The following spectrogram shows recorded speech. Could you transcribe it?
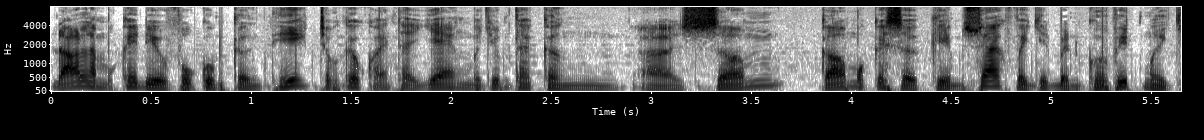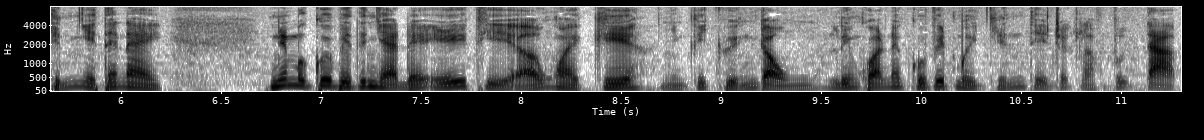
đó là một cái điều vô cùng cần thiết trong cái khoảng thời gian mà chúng ta cần uh, sớm có một cái sự kiểm soát về dịch bệnh Covid-19 như thế này. Nếu mà quý vị thính giả để ý thì ở ngoài kia những cái chuyển động liên quan đến Covid-19 thì rất là phức tạp.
